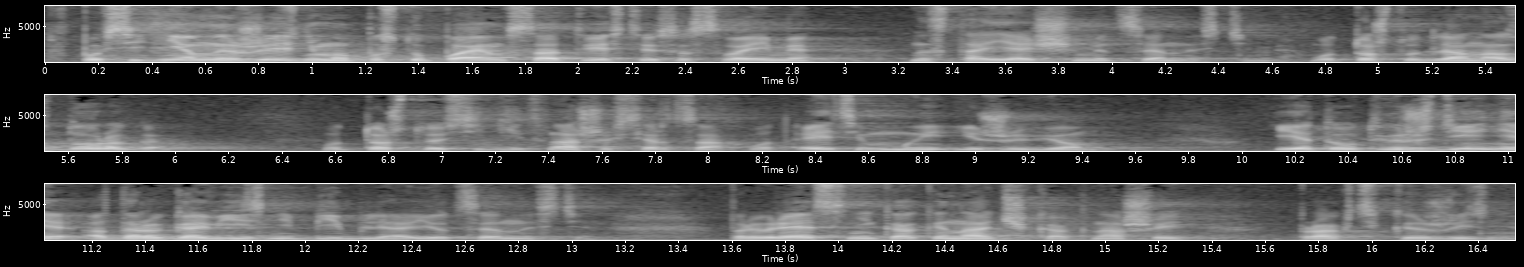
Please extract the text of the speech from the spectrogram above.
В повседневной жизни мы поступаем в соответствии со своими настоящими ценностями. Вот то, что для нас дорого, вот то, что сидит в наших сердцах, вот этим мы и живем. И это утверждение о дороговизне Библии, о ее ценности, проверяется никак иначе, как нашей практикой жизни.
